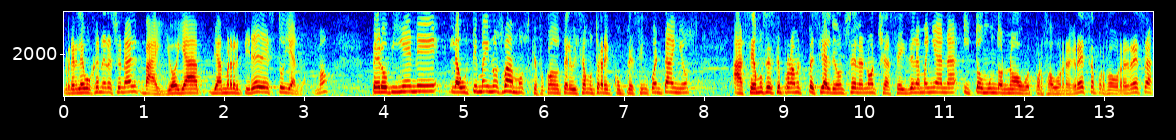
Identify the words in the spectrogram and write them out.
relevo generacional, va, yo ya, ya me retiré de esto, ya no, ¿no? Pero viene la última y nos vamos, que fue cuando Televisa Monterrey cumple 50 años hacemos este programa especial de 11 de la noche a 6 de la mañana y todo el mundo, no, güey, por favor regresa, por favor regresa.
